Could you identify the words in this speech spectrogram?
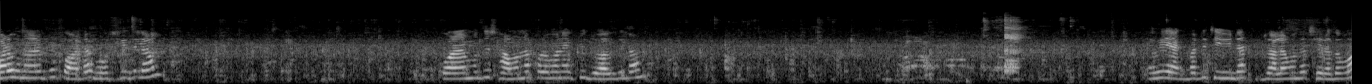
আবার উনার উপর কড়াটা বসিয়ে দিলাম। কড়ার মধ্যে সামান্য পরিমাণে একটু জল দিলাম। এবার এক বাটি চিনিটা জলের মধ্যে ছেড়ে দেবো।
